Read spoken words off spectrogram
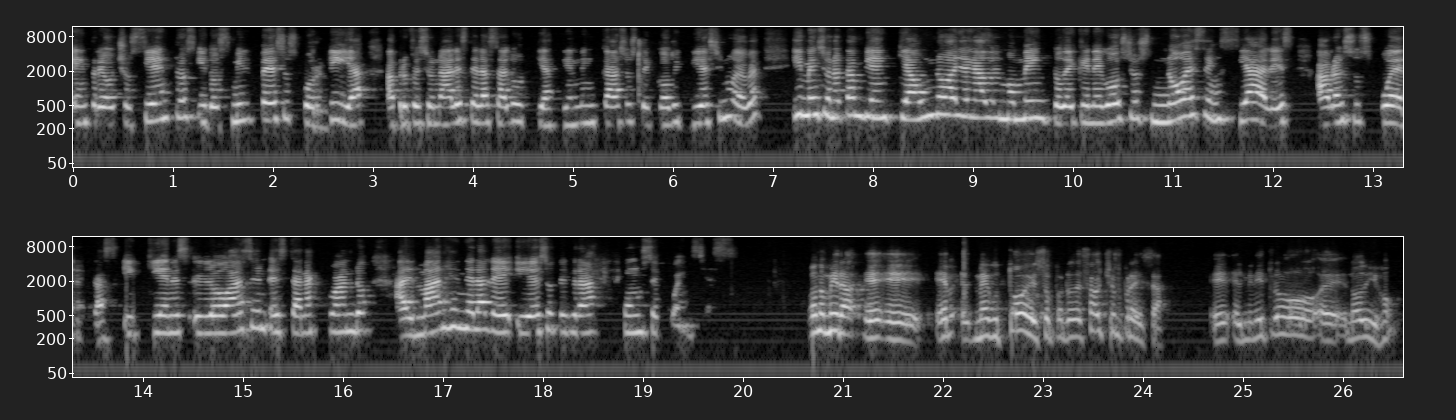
entre 800 y 2 mil pesos por día a profesionales de la salud que atienden casos de COVID-19 y mencionó también que aún no ha llegado el momento de que negocios no esenciales abran sus puertas y quienes lo hacen están actuando al margen de la ley y eso tendrá consecuencias. Bueno, mira, eh, eh, eh, me gustó eso, pero de esas ocho empresas, el ministro no dijo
